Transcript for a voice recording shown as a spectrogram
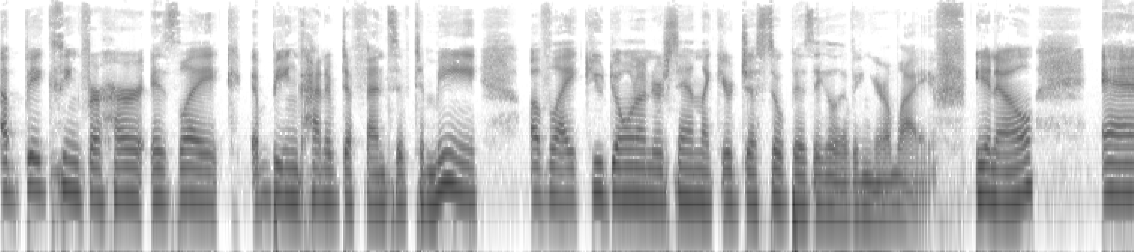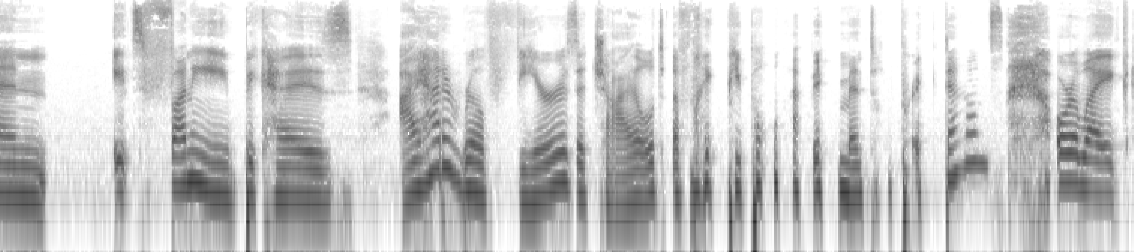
a big thing for her is like being kind of defensive to me of like, you don't understand, like, you're just so busy living your life, you know? And it's funny because I had a real fear as a child of like people having mental breakdowns or like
